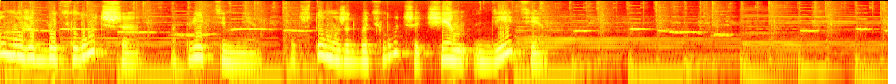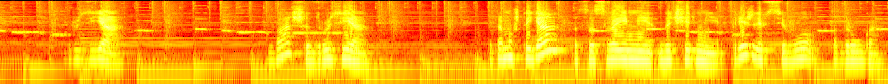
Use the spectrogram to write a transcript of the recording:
что может быть лучше, ответьте мне. Вот что может быть лучше, чем дети, друзья, ваши друзья? Потому что я со своими дочерьми прежде всего подруга.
